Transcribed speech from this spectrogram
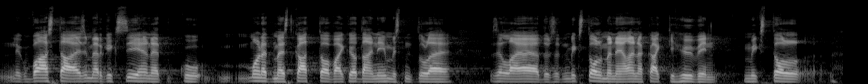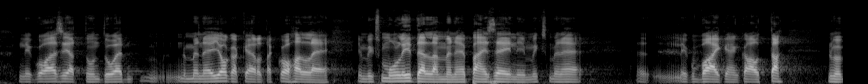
niin vastaa esimerkiksi siihen, että kun monet meistä katsoo vaikka jotain ihmistä, niin tulee sellainen ajatus, että miksi tuolla menee aina kaikki hyvin, miksi tuolla niin kuin asiat tuntuu, että ne menee joka kerta kohdalleen, ja miksi mulla itsellä menee päin seiniin, miksi menee niin kuin vaikean kautta. No mä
